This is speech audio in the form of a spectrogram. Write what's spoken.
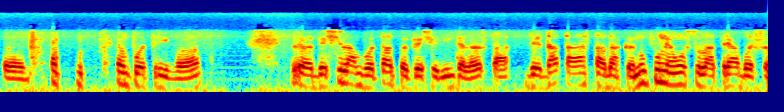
uh, împotrivă, uh, deși l-am votat pe președintele ăsta, de data asta, dacă nu pune osul la treabă să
